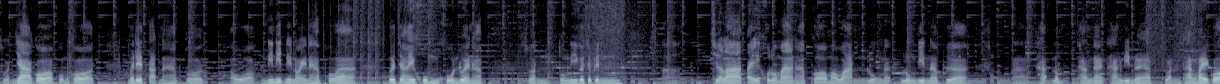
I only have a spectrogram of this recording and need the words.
ส่วนหญ้าก็ผมก็ไม่ได้ตัดนะครับ ก็เอาออกนิดๆหน่อยๆนะครับ เพราะว่าเพื่อจะให้คุมโคนด้วยนะครับ ส่วนตรงนี้ก็จะเป็นเชื้อราไตโคโดมานะครับ ก็มาหว่านลงนะลงดินนะครับเพื่ออาททางทางดินด้วยครับ ส่วนทางใบก็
